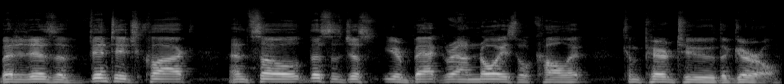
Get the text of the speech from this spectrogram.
But it is a vintage clock and so this is just your background noise we'll call it compared to the girl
